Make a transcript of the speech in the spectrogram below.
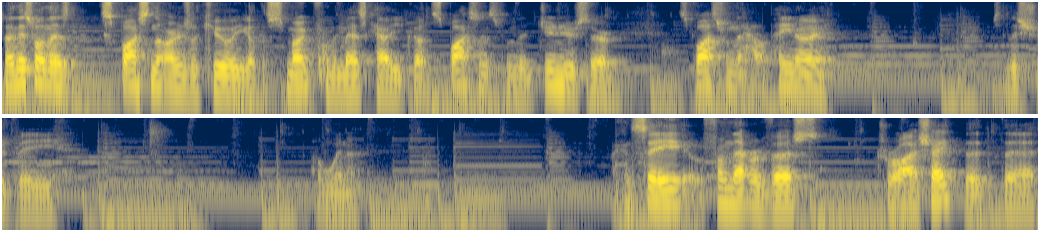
So in this one, there's spice in the orange liqueur, you got the smoke from the mezcal, you've got spices from the ginger syrup, spice from the jalapeno. So this should be a winner. I can see from that reverse dry shake that the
